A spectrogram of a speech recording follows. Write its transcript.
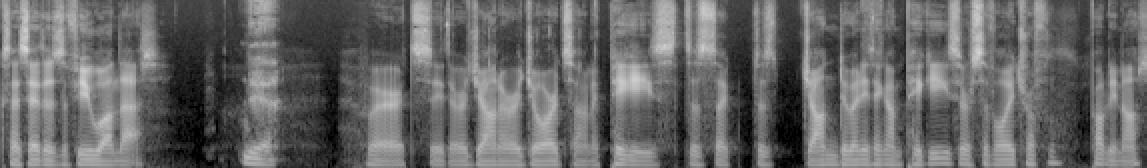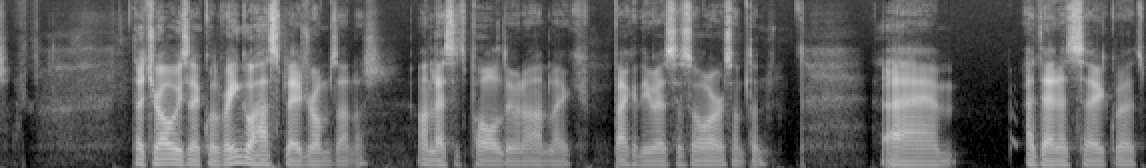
Because I say there's a few on that yeah, where it's either a John or a George song, like Piggies. Does like does John do anything on Piggies or Savoy Truffle? Probably not. That you're always like, well, Ringo has to play drums on it, unless it's Paul doing it on like back in the USSR or something. Um, and then it's like, well, it's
